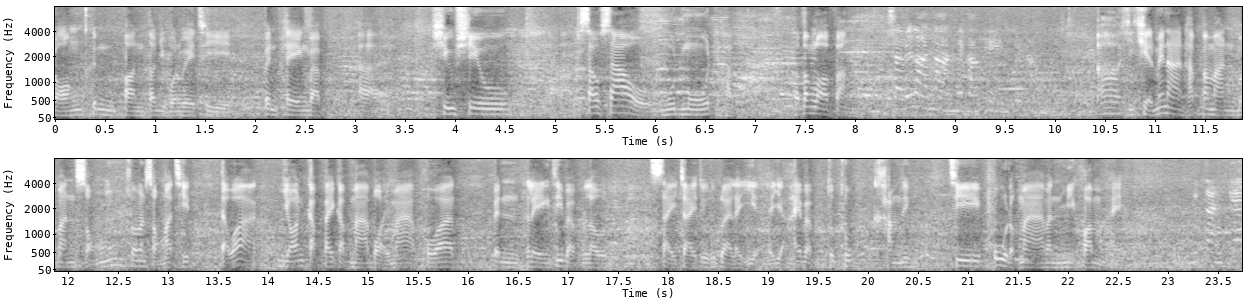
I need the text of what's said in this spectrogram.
ร้องขึ้นตอนตอนอยู่บนเวที เป็นเพลงแบบอ่าชิลๆเศร้าๆมูดมูดครับ เราต้องรอฟังใช้เวลานาน เขียนไม่นานครับประมาณประมาณสองประมาณสองอาทิตย์ แต่ว่าย้อนกลับไปกลับมาบ่อยมาก เพราะว่าเป็นเพลงที่แบบเราใส่ใจทุกๆรายละเอียดและอยากให้แบบทุก ๆคำที่ที่พูดออกมามันมีความหมายมีการแก้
